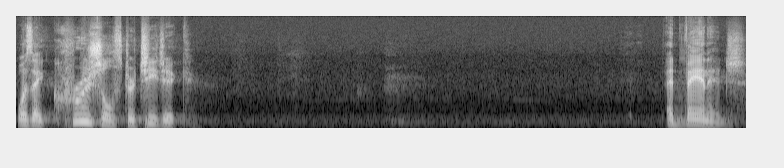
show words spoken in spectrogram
was a crucial strategic advantage.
